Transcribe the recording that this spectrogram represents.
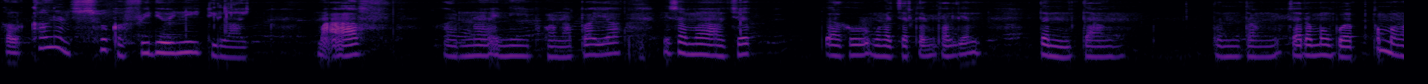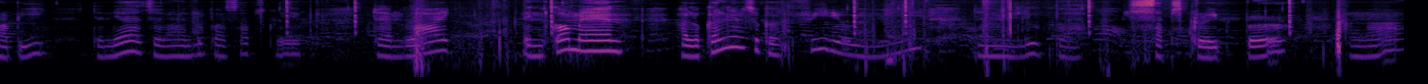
kalau kalian suka video ini di like maaf karena ini bukan apa ya. Ini sama aja aku mengajarkan kalian tentang tentang cara membuat kembang api. Dan ya jangan lupa subscribe dan like and comment. Kalau kalian suka video ini jangan lupa subscribe karena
